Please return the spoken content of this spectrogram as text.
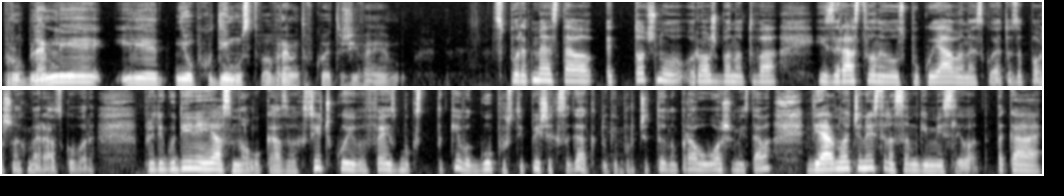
проблем ли е или е необходимост във времето, в което живеем? Според мен става е точно рожба на това израстване и успокояване, с което започнахме разговор. Преди години и аз много казвах всичко и във Фейсбук такива глупости пишех сега, като ги прочета, направо лошо ми става. Вярно е, че наистина съм ги мислила. Така е.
